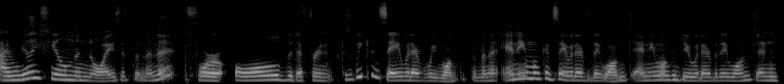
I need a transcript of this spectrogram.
I'm really feeling the noise at the minute for all the different because we can say whatever we want at the minute. Anyone can say whatever they want. Anyone can do whatever they want, and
